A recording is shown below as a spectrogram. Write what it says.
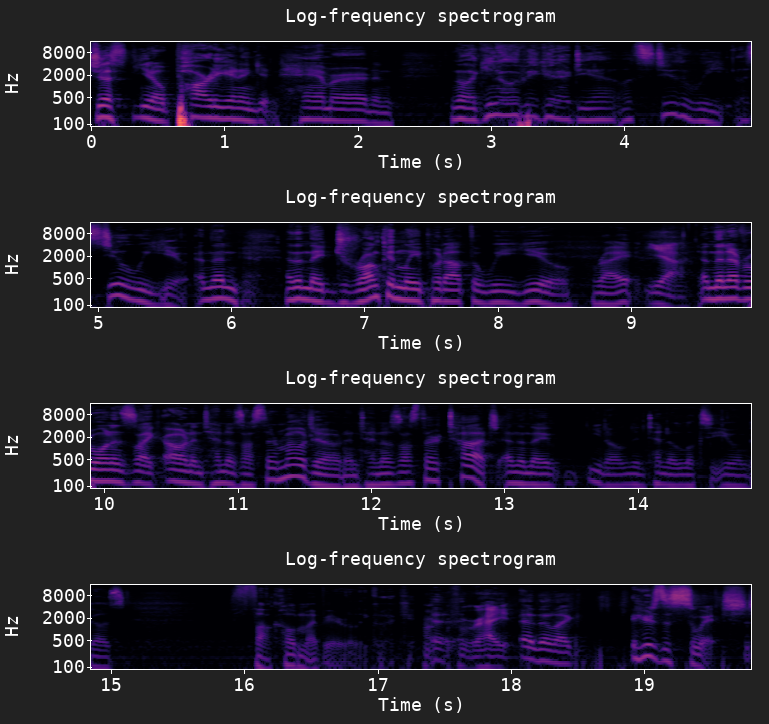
just you know partying and getting hammered. And, and they're like you know it'd be a good idea. Let's do the Wii let's do a Wii U. And then Yeah. and then they drunkenly put out the Wii U right? Yeah, and then everyone is like oh Nintendo's lost their mojo. Nintendo's lost their touch. And then they you know Nintendo looks at you and goes fuck hold my beer really quick right. and they're like, "Here's the Switch,"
